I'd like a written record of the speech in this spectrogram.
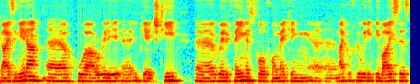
guys in Jena who are really IPHT uh, really famous for for making uh, uh, microfluidic devices.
